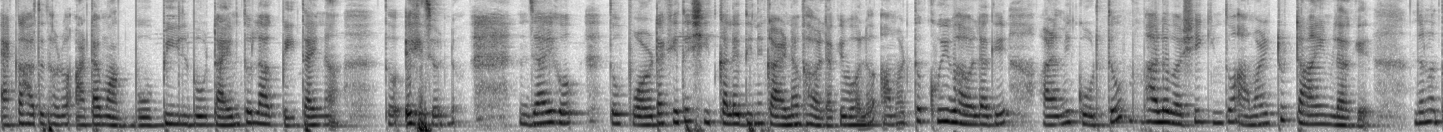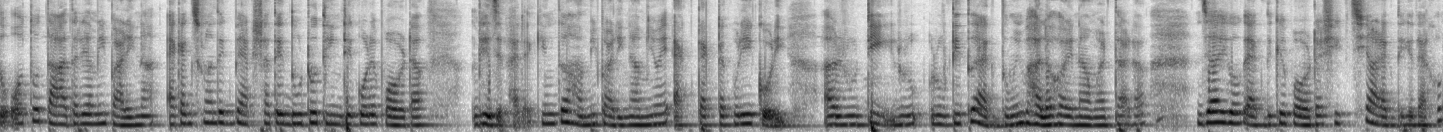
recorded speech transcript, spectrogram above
একা হাতে ধরো আটা মাখবো, বিলবো টাইম তো লাগবেই, তাই না? তো এই জন্য। যাই হোক, তো পরোটা খেতে শীতকালের দিনে কার না ভালো লাগে বলো? আমার তো খুবই ভালো লাগে। আর আমি করতেও ভালোবাসি, কিন্তু আমার একটু টাইম লাগে। জানো তো, অত তাড়াতাড়ি আমি পারি না। এক একজনা দেখবে একসাথে দুটো, তিনটে করে পরোটা ভেজে ফেলে। কিন্তু আমি পারি না, আমি ওই একটা একটা করেই করি। আর রুটি রুটি তো একদমই ভালো হয় না আমার দ্বারা। যাই হোক, একদিকে পরোটা শিখছি, আর একদিকে দেখো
